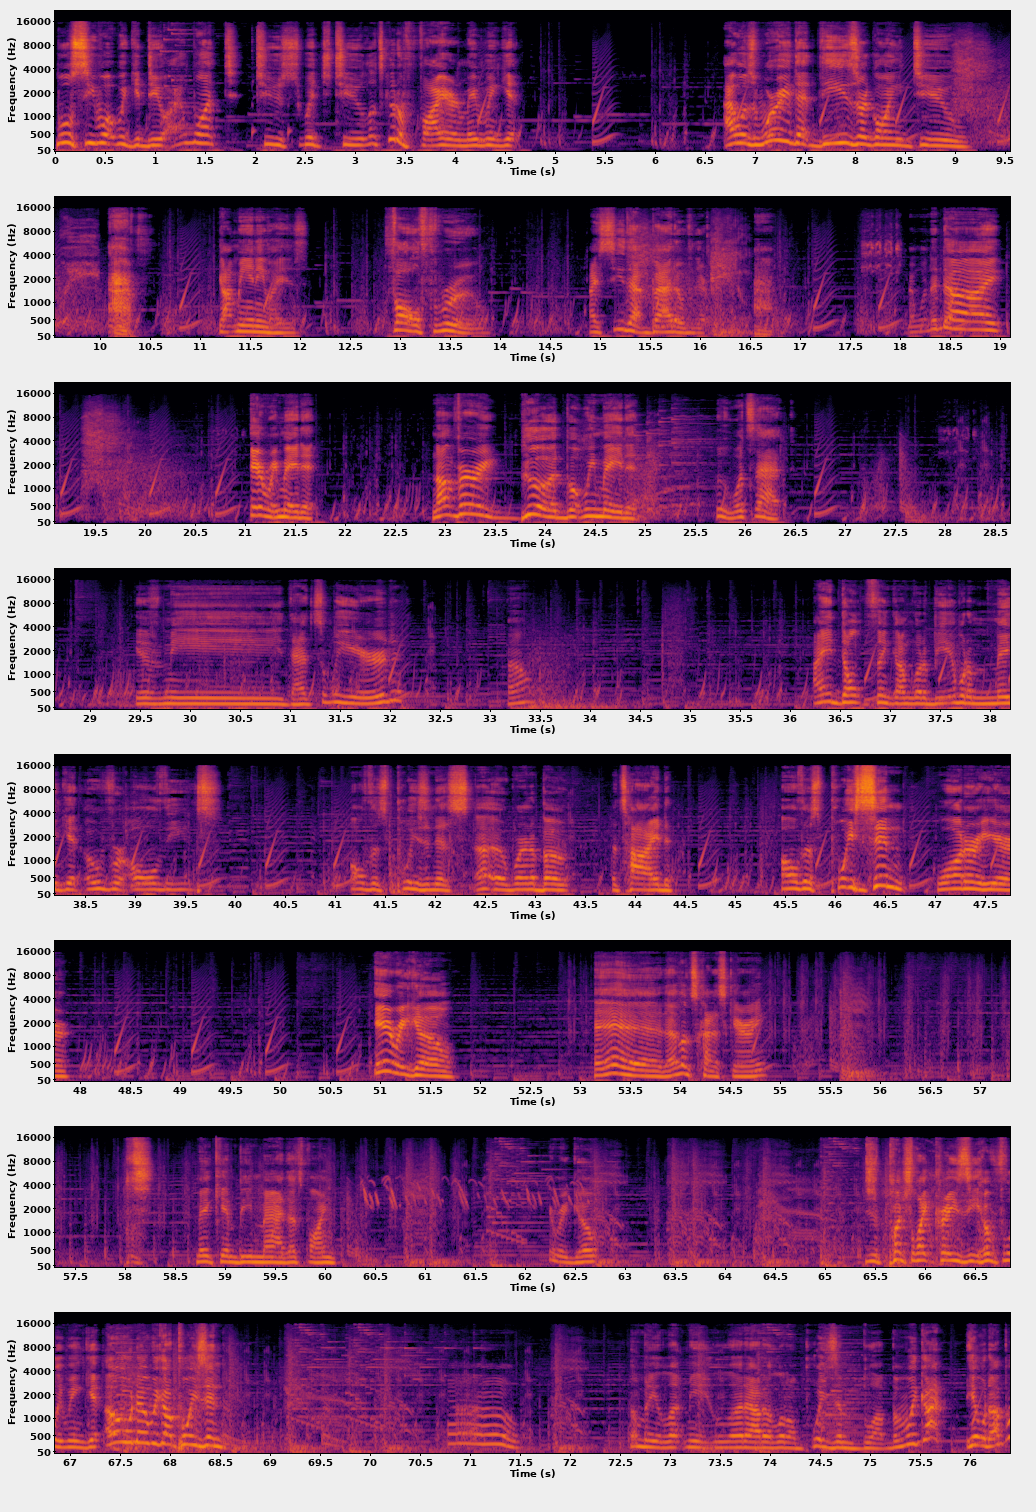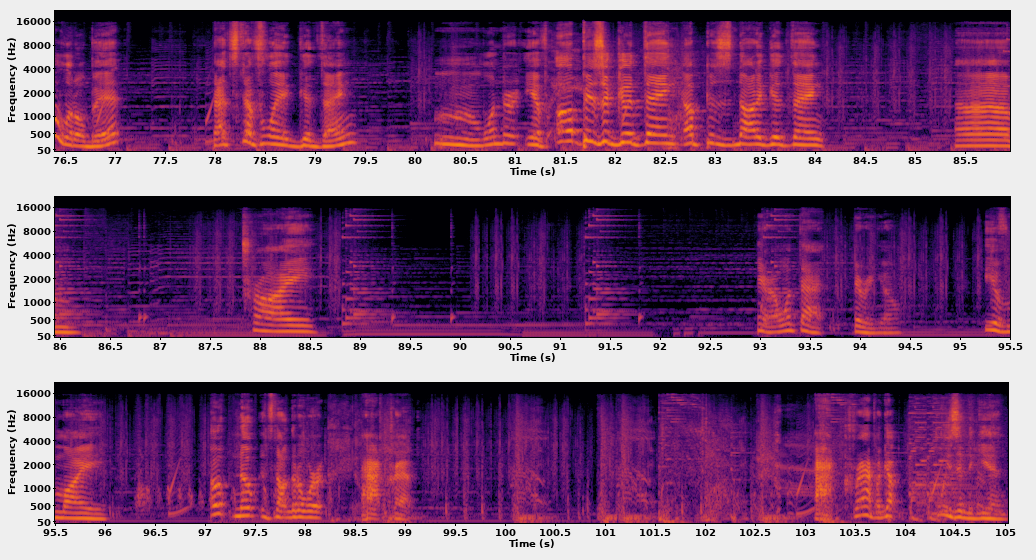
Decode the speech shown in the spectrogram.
we'll see what we can do. I want to switch to... Let's go to fire and maybe we can get I was worried that these are going to... Ah, got me anyways. Fall through. I see that bat over there. Ah. I'm gonna die. Here, we made it. Not very good, but we made it. Ooh, what's that? Give me... That's weird. Well, I don't think I'm going to be able to make it over all these... All this poisonous... Uh-oh, we're in a boat. Let's hide. All this poison water here. Here we go. Hey, that looks kind of scary. Make him be mad, that's fine. Here we go. Just punch like crazy. Hopefully we can get... Oh no, we got poisoned. Oh. Somebody let me let out a little poison blood. But we got healed up a little bit. That's definitely a good thing. Hmm, wonder if up is a good thing. Up is not a good thing. Um, try. Here, I want that. There we go of my... Oh, nope, it's not gonna work. Ah, crap. Ah, crap, I got poisoned again.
